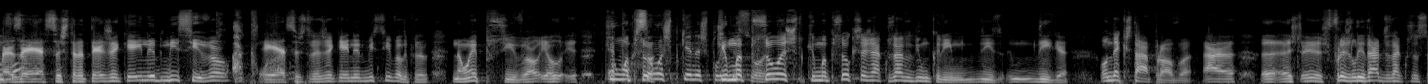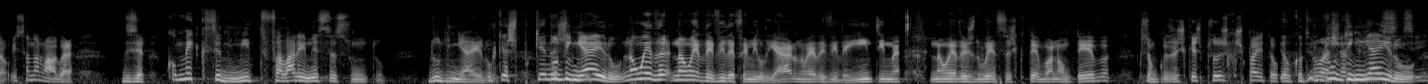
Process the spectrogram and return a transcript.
mas é essa estratégia que é inadmissível. Ah, claro. É essa estratégia que é inadmissível. E, portanto, não é possível ele, que, é uma pessoa, são as pequenas que uma pessoa que uma pessoa que seja acusada de um crime diz, diga onde é que está a prova, as, as fragilidades da acusação. Isso é normal. Agora, dizer como é que se admite falarem nesse assunto? Do dinheiro. Porque as pequenas... Do dinheiro. Não é, da, não é da vida familiar, não é da vida íntima, não é das doenças que teve ou não teve, que são coisas que as pessoas respeitam. Ele continua do a dinheiro. Que, sim, sim.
